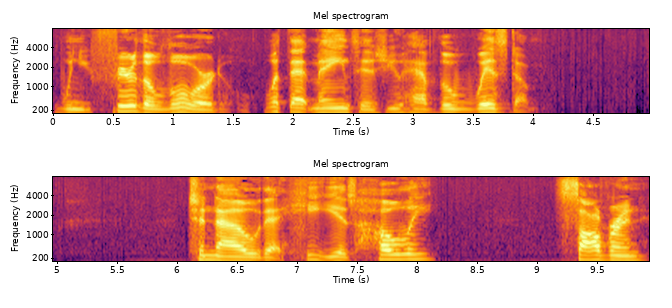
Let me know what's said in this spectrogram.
when you fear the Lord, what that means is you have the wisdom to know that He is holy, sovereign,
